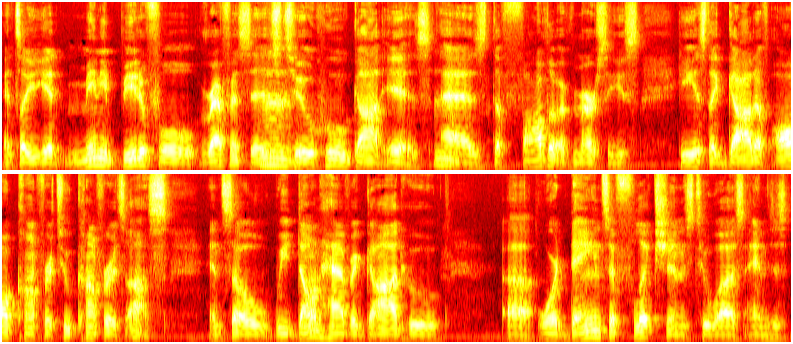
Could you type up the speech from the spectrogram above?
And so you get many beautiful references mm. to who God is mm. as the Father of mercies. He is the God of all comforts who comforts us. And so we don't have a God who uh, ordains afflictions to us and just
